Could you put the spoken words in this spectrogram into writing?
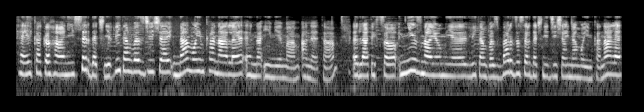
Hejka kochani, serdecznie witam Was dzisiaj na moim kanale. Na imię mam Aneta. Dla tych, co nie znają mnie, witam Was bardzo serdecznie dzisiaj na moim kanale.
